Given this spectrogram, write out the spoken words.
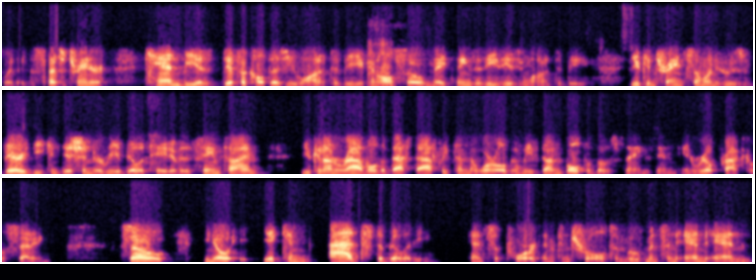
with it. The suspension trainer can be as difficult as you want it to be. It can mm-hmm. also make things as easy as you want it to be you can train someone who's very deconditioned or rehabilitative at the same time you can unravel the best athletes in the world and we've done both of those things in in real practical settings so you know it can add stability and support and control to movements and and and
